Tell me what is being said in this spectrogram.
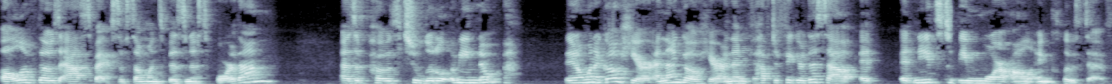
all of those aspects of someone's business for them as opposed to little i mean no they don't want to go here and then go here and then have to figure this out it it needs to be more all inclusive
